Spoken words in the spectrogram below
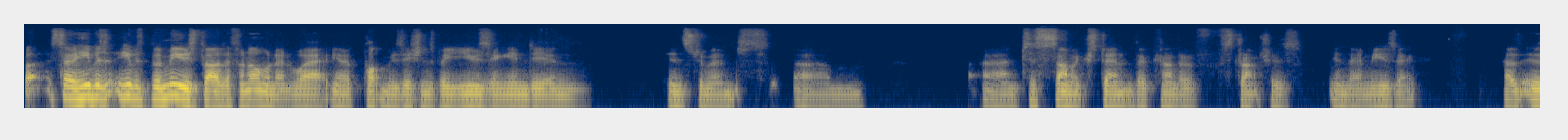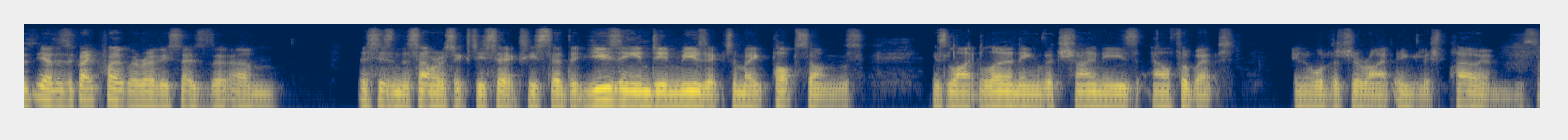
But so he was he was bemused by the phenomenon where you know pop musicians were using Indian instruments um, and to some extent the kind of structures in their music. Uh, yeah, there's a great quote where Ravi says that um, this is in the summer of '66. He said that using Indian music to make pop songs is like learning the Chinese alphabet in order to write English poems.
